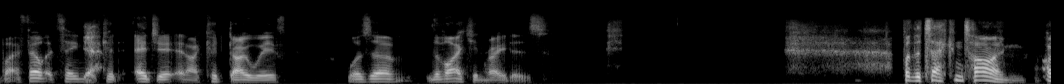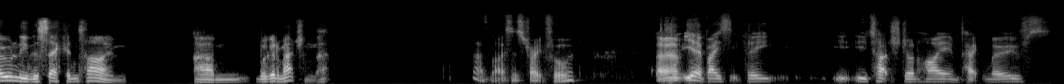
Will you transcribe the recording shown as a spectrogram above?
but I felt a team Yeah. that could edge it and I could go with was um, the Viking Raiders. For the second time, only the second time, um, we're going to match on that. That's nice and straightforward. Um, yeah, basically, you, you touched on high impact moves.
